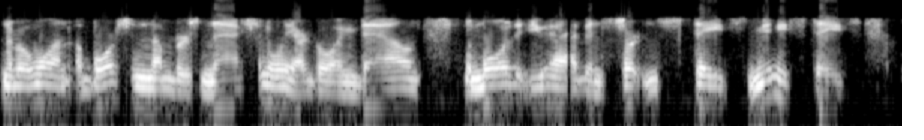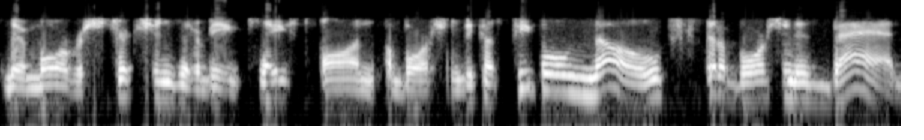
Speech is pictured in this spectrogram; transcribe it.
number one, abortion numbers nationally are going down. The more that you have in certain states, many states, there are more restrictions that are being placed on abortion because people know that abortion is bad.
